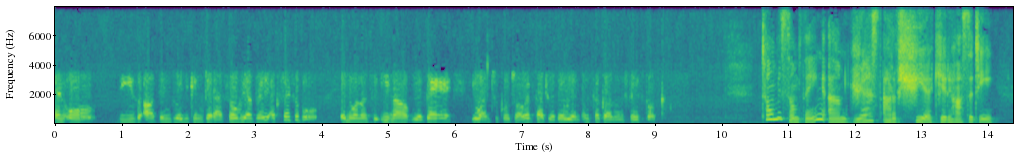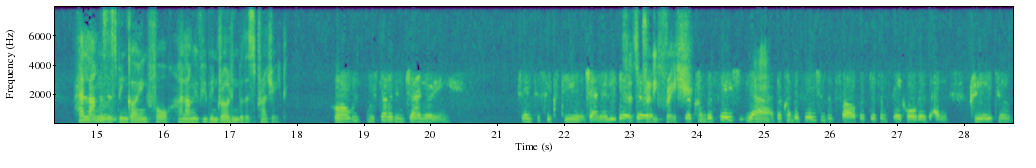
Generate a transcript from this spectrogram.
And all these are things where you can get us. So we are very accessible. Anyone wants to email, we are there. You want to go to our website, we're there. We're on Instagram and Facebook. Tell me something, um, just out of sheer curiosity. How long has this been going for? How long have you been rolling with this project? Well, we, we started in January. 2016 January. The, so it's the, pretty fresh. The conversation, yeah, mm. the conversations itself with different stakeholders and creative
